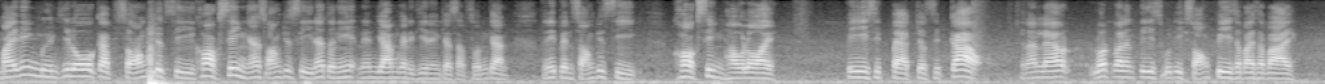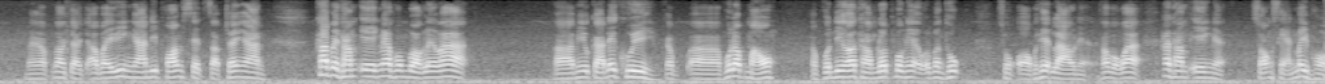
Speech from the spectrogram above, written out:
ไมล์วิ่งหมื่นกิโลกับ 2.4 คอกซิ่งนะ2.4 นะตัวนี้เน้นย้ำกันอีกทีหนึงจะสับสนกัน ตัวนี้เป็น 2.4 คอกซิ่งเพาลอย ปี 18.19 ฉะนั้นแล้วลดวารันตีศูนย์อีก 2 ปีสบายๆนะครับ นอกจากจะเอาไปวิ่งงานที่พร้อมเสร็จสับใช้งาน ถ้าไปทำเองนะผมบอกเลยว่า มีโอกาสได้คุยกับผู้รับเหมากับคนที่เขาทำรถพวกนี้รถบรรทุกส่งออกประเทศลาวเนี่ยเขาบอกว่าถ้าทำเองเนี่ยสองแสนไม่พอ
